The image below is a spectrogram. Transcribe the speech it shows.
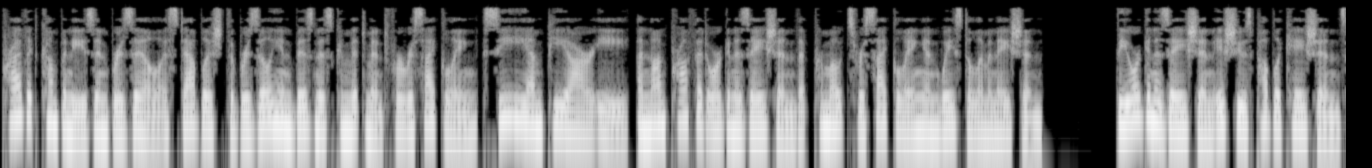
private companies in Brazil established the Brazilian Business Commitment for Recycling a nonprofit organization that promotes recycling and waste elimination. The organization issues publications,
